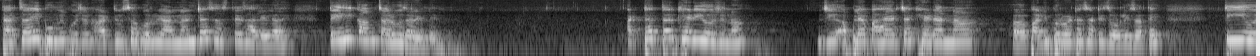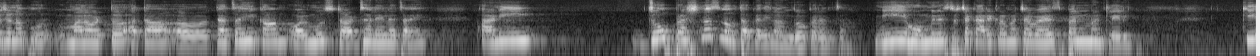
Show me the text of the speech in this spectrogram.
त्याचंही भूमिपूजन आठ दिवसापूर्वी अण्णांच्याच हस्ते झालेलं आहे. तेही काम चालू झालेलं आहे. अठ्ठ्याहत्तर खेडी योजना जी आपल्या बाहेरच्या खेड्यांना पाणीपुरवठ्यासाठी जोडली जाते ती योजना पूर मला वाटतं आता त्याचंही काम ऑलमोस्ट स्टार्ट झालेलंच आहे. आणि जो प्रश्नच नव्हता कधी नांदगावकरांचा. मी होम मिनिस्टरच्या कार्यक्रमाच्या वेळेस पण म्हटलेली की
